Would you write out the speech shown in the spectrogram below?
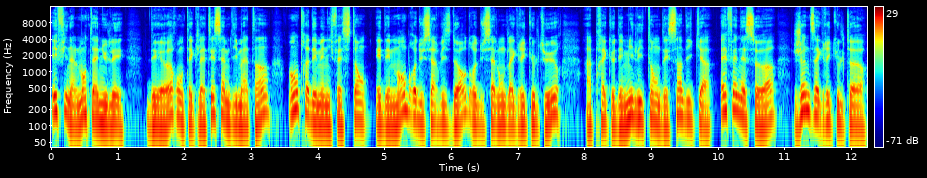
est finalement annulé. Des heures ont éclaté samedi matin entre des manifestants et des membres du service d'ordre du Salon de l'agriculture, après que des militants des syndicats FNSEA, Jeunes agriculteurs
